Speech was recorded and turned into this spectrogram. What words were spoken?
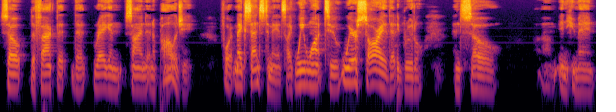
So the fact that, that Reagan signed an apology for it makes sense to me. It's like we want to, we're sorry that it's brutal and so um, inhumane.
